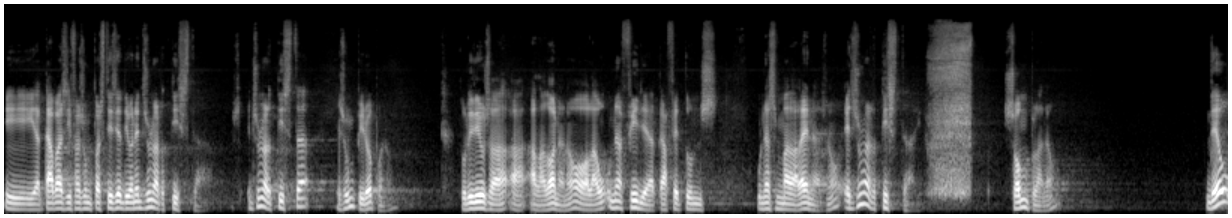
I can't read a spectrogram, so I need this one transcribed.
I acabes i fas un pastís i et diuen ets un artista. Ets un artista, és un piropo, no? Tu li dius a, a, a la dona, no? O a la, una filla que ha fet uns, unes magdalenes, no? Ets un artista. S'omple, no? Déu,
